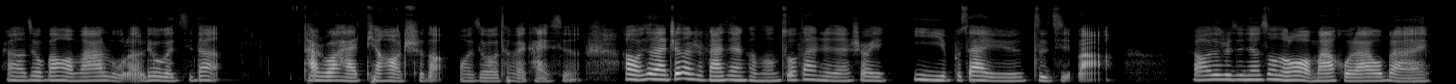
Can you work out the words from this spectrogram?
然后就帮我妈卤了六个鸡蛋，他说还挺好吃的，我就特别开心。啊，我现在真的是发现，可能做饭这件事儿意义不在于自己吧。然后就是今天送走了我妈回来，我本来。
